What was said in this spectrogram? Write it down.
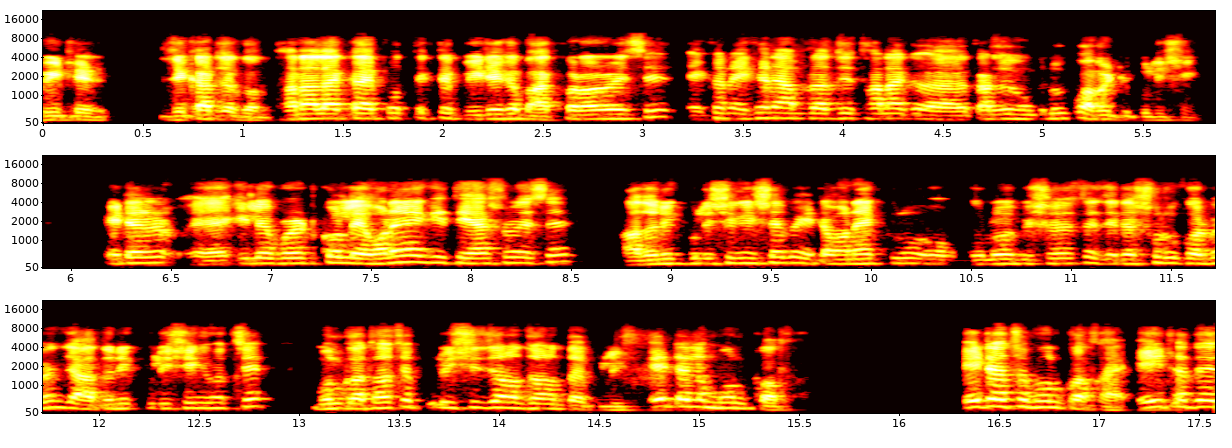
বিটের যে কার্যক্রম। থানা এলাকায় প্রত্যেকটা বিটেকে ভাগ করা রয়েছে। এখানে এখানে আমরা যে থানা আহ, কার্যক্রমগুলো কমিটি পুলিশিং এটার ইলাবোরেট করলে অনেক ইতিহাস রয়েছে। আধুনিক পুলিশিং হিসেবে এটা অনেকগুলো বিষয় আছে যেটা শুরু করবেন যে আধুনিক পুলিশিং হচ্ছে মূল কথা হচ্ছে পুলিশের জন্য জনতা পুলিশ। এটা হলো মূল কথা। এটা হচ্ছে মূল কথা। এইটাতে যে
